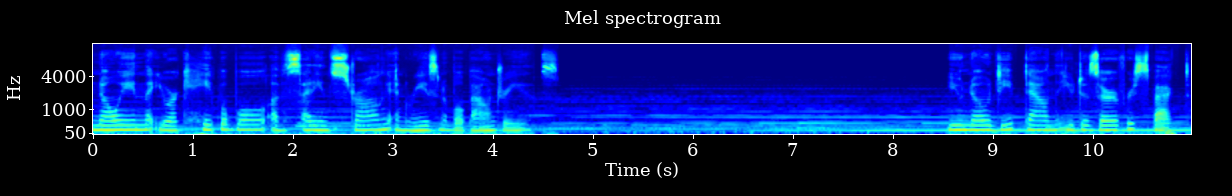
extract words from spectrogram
knowing that you are capable of setting strong and reasonable boundaries. You know deep down that you deserve respect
